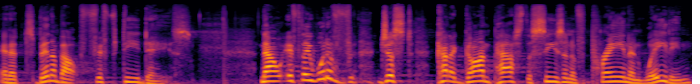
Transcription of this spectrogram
and it's been about 50 days. Now, if they would have just kind of gone past the season of praying and waiting,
